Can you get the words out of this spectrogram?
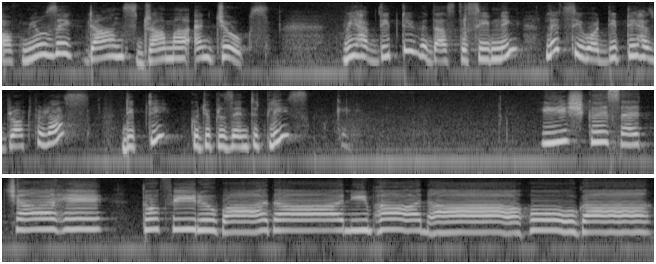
of music, dance, drama, and jokes. We have Deepti with us this evening. Let's see what Deepti has brought for us. Deepti, could you present it, please? Okay. इश्क सच्चा है तो फिर वादा निभाना होगा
